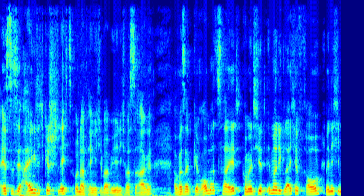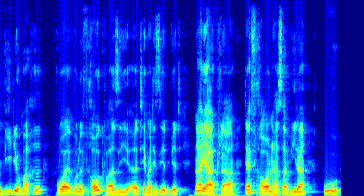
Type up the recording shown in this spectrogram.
es ist ja eigentlich geschlechtsunabhängig, über wen ich was sage. Aber seit geraumer Zeit kommentiert immer die gleiche Frau, wenn ich ein Video mache, wo, wo eine Frau quasi äh, thematisiert wird. Na ja, klar, der Frauenhasser wieder. Uh,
